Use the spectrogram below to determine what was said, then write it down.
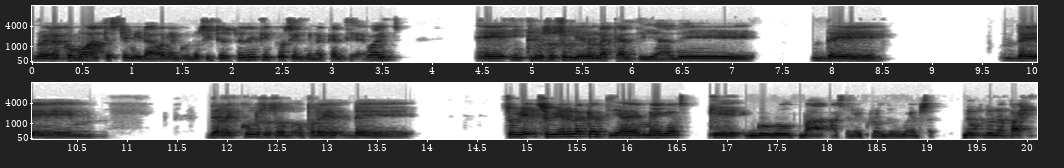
No era como antes que miraban algunos sitios específicos y alguna cantidad de bytes. Eh, incluso subieron la cantidad de, de, de, recursos o, por de subieron la cantidad de megas que Google va a hacer el crawl de un una página.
